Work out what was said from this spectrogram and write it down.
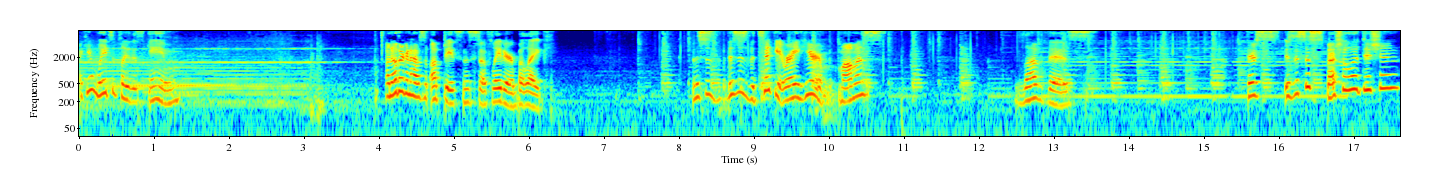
I can't wait to play this game. I know they're gonna have some updates and stuff later, but like, this is this is the ticket right here, mamas. Love this. There's is this a special edition?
